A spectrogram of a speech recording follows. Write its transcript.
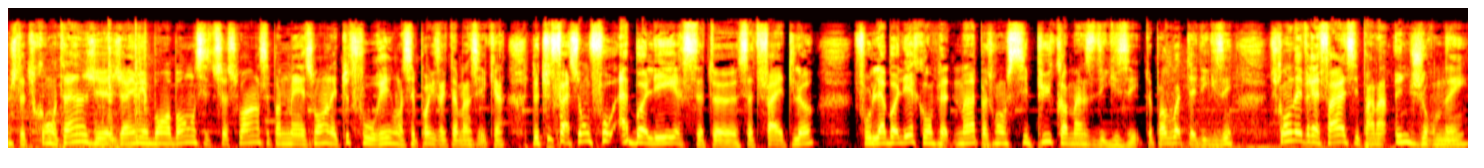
J'étais tout content. J'ai mes bonbons. C'est ce soir, c'est pas demain soir. On est tout fourrés. On ne sait pas exactement c'est quand. De toute façon, il faut abolir cette, euh, cette fête-là. faut l'abolir complètement parce qu'on ne sait plus comment se déguiser. Tu n'as pas le droit de te déguiser. Ce qu'on devrait faire, c'est pendant une journée,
